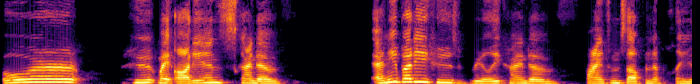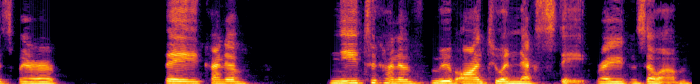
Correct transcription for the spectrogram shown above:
or who, my audience kind of, anybody who's really kind of finds himself in a place where they kind of need to kind of move on to a next state, right? And so um,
